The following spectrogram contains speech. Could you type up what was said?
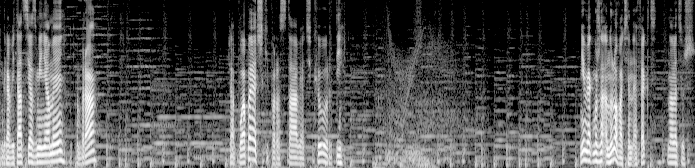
Grawitacja zmieniamy. Dobra. Trzeba pułapeczki porozstawiać, kurdi. Nie wiem jak można anulować ten efekt, no ale cóż.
